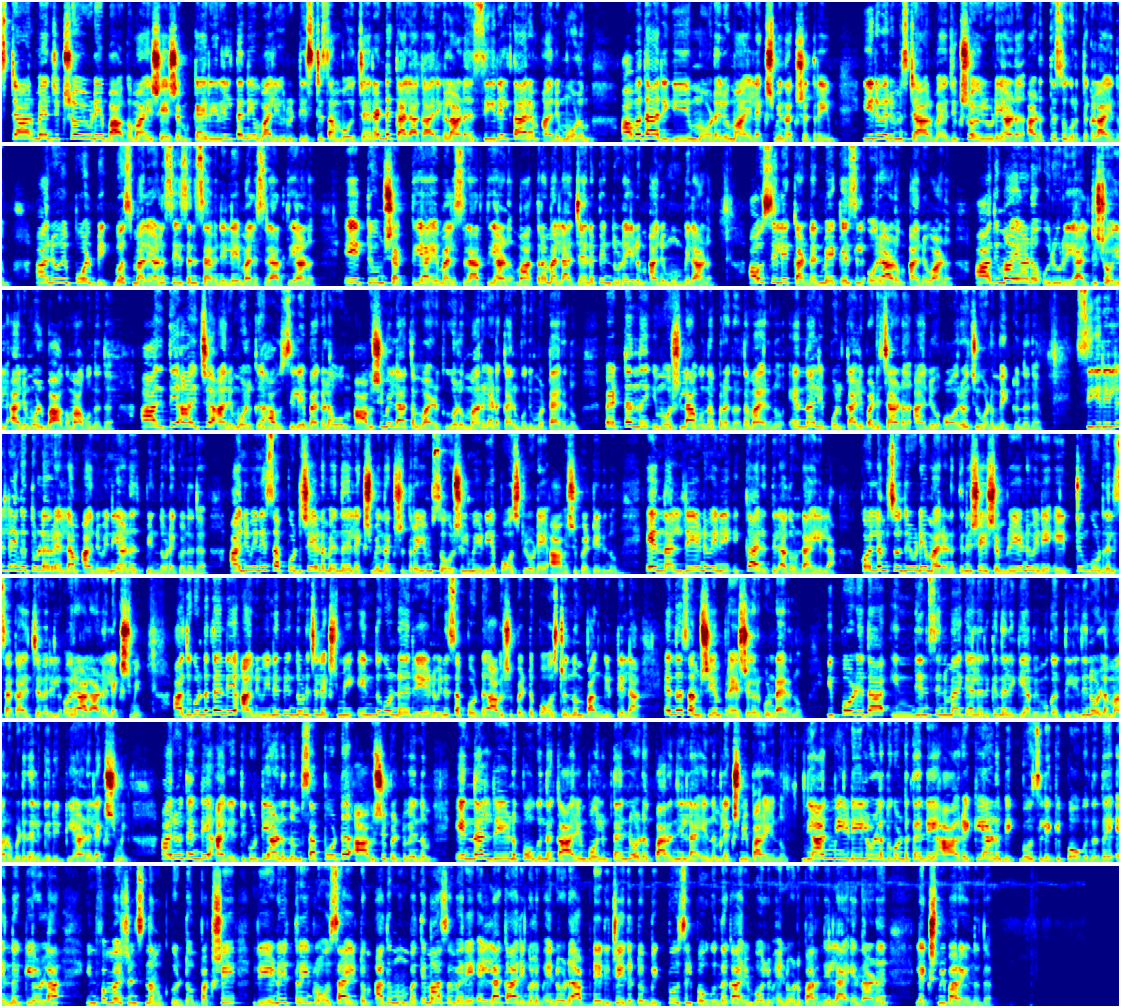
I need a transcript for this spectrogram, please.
Star magic ഷോയുടെ ഭാഗമായ ശേഷം കരിയറിൽ തന്നെ വലിയൊരു ട്വിസ്റ്റ് സംഭവിച്ച രണ്ട് കലാകാരികളാണ് സീരിയൽ താരം അനുമോളും അവതാരികയും മോഡലുമായ ലക്ഷ്മി നക്ഷത്രയും. ഇരുവരും സ്റ്റാർ മാജിക് ഷോയിലൂടെയാണ് അടുത്ത സുഹൃത്തുക്കളായതും. അനു ഇപ്പോൾ ബിഗ് ബോസ് മലയാള സീസൺ സെവനിലെ മത്സരാർത്ഥിയാണ്. ഏറ്റവും ശക്തിയായ മത്സരാർത്ഥിയാണ്. മാത്രമല്ല ജനപിന്തുണയിലും അനു മുമ്പിലാണ്. ഹൗസിലെ കണ്ടന്റ് മേക്കേഴ്സിൽ ഒരാളും അനുവാണ്. ആദ്യമായാണ് ഒരു റിയാലിറ്റി ഷോയിൽ അനുമോൾ ഭാഗമാകുന്നത്. ആദ്യത്തെ ആഴ്ച അനുമോൾക്ക് ഹൗസിലെ ബഹളവും ആവശ്യമില്ലാത്ത വഴക്കുകളും മറികടക്കാൻ ബുദ്ധിമുട്ടായിരുന്നു. പെട്ടെന്ന് ഇമോഷണലാകുന്ന പ്രകൃതമായിരുന്നു. എന്നാൽ ഇപ്പോൾ കളി പഠിച്ചാണ് അനു ഓരോ ചുവടും വെക്കുന്നത്. സീരിയലിൽ രംഗത്തുള്ളവരെല്ലാം അനുവിനെയാണ് പിന്തുണയ്ക്കുന്നത്. അനുവിനെ സപ്പോർട്ട് ചെയ്യണമെന്ന് ലക്ഷ്മി നക്ഷത്രയും സോഷ്യൽ മീഡിയ പോസ്റ്റിലൂടെ ആവശ്യപ്പെട്ടിരുന്നു. എന്നാൽ രേണുവിന് ഇക്കാര്യത്തിൽ അതുണ്ടായില്ല. കൊല്ലം സുധിയുടെ മരണത്തിന് ശേഷം രേണുവിനെ ഏറ്റവും കൂടുതൽ സഹായിച്ചവരിൽ ഒരാളാണ് ലക്ഷ്മി. അതുകൊണ്ട് തന്നെ അനുവിനെ പിന്തുണച്ച ലക്ഷ്മി എന്തുകൊണ്ട് രേണുവിന് സപ്പോർട്ട് ആവശ്യപ്പെട്ട് പോസ്റ്റൊന്നും പങ്കിട്ടില്ല എന്ന സംശയം പ്രേക്ഷകർക്കുണ്ടായിരുന്നു. ഇപ്പോഴിതാ ഇന്ത്യൻ സിനിമാ ഗാലറിക്ക് നൽകിയ അഭിമുഖത്തിൽ ഇതിനുള്ള മറുപടി നൽകിയിരിക്കുകയാണ് ലക്ഷ്മി. അനു തന്റെ അനിയത്തിക്കുട്ടിയാണെന്നും സപ്പോർട്ട് ആവശ്യപ്പെട്ടുവെന്നും എന്നാൽ രേണു പോകുന്ന കാര്യം പോലും തന്നോട് പറഞ്ഞില്ല എന്നും ലക്ഷ്മി പറയുന്നു. ഞാൻ മീഡിയയിലുള്ളതുകൊണ്ട് തന്നെ ആരൊക്കെയാണ് ബിഗ് ബോസിലേക്ക് പോകുന്നത് എന്നൊക്കെയുള്ള ഇൻഫർമേഷൻസ് നമുക്ക് കിട്ടും. പക്ഷേ രേണു ഇത്രയും ക്ലോസ് ആയിട്ടും അത് മുമ്പത്തെ മാസം വരെ എല്ലാ കാര്യങ്ങളും എന്നോട് അപ്ഡേറ്റ് ചെയ്തിട്ടും ബിഗ് ബോസിൽ പോകുന്ന കാര്യം പോലും എന്നോട് പറഞ്ഞില്ല എന്നാണ് ലക്ഷ്മി പറയുന്നത്.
